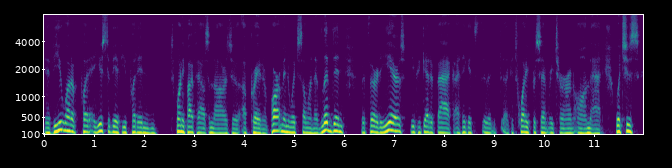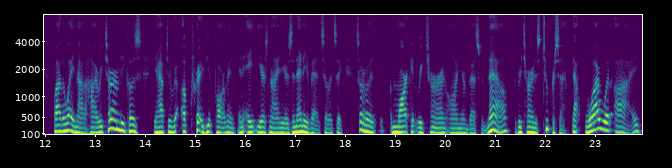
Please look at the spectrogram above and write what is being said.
if you want to put, it used to be if you put in twenty-five thousand dollars to upgrade an apartment which someone had lived in for thirty years, you could get it back. I think it's uh, like a twenty percent return on that, which is. By the way, not a high return because you have to upgrade the apartment in eight years, nine years in any event. So it's a sort of a, a market return on your investment. Now the return is two percent. Now, why would I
